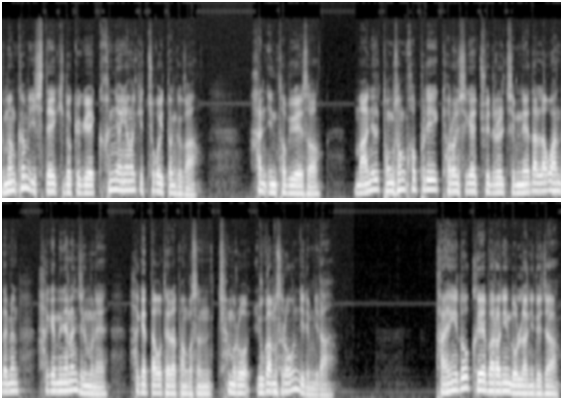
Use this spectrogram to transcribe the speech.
그만큼 이 시대의 기독교계에 큰 영향을 끼치고 있던 그가 한 인터뷰에서 만일 동성 커플이 결혼식의 주례를 집례해달라고 한다면 하겠느냐는 질문에 하겠다고 대답한 것은 참으로 유감스러운 일입니다. 다행히도 그의 발언이 논란이 되자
